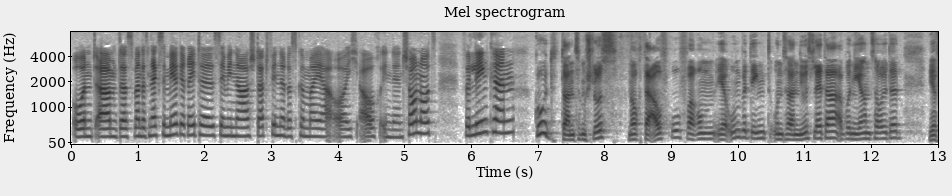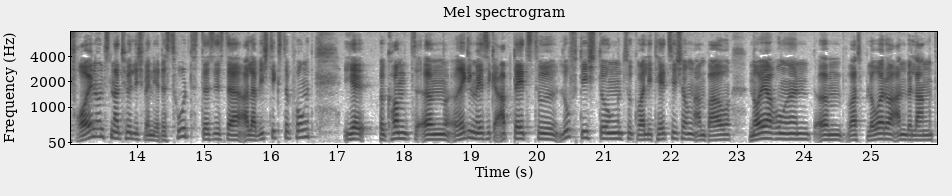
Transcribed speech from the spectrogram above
Und ähm, das, wann das nächste Mehrgeräte-Seminar stattfindet, das können wir ja euch auch in den Show Notes verlinken. Gut, dann zum Schluss noch der Aufruf, warum ihr unbedingt unseren Newsletter abonnieren solltet. Wir freuen uns natürlich, wenn ihr das tut. Das ist der allerwichtigste Punkt. Ihr bekommt ähm, regelmäßige Updates zu Luftdichtung, zu Qualitätssicherung am Bau, Neuerungen, ähm, was Blowerdoor anbelangt.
